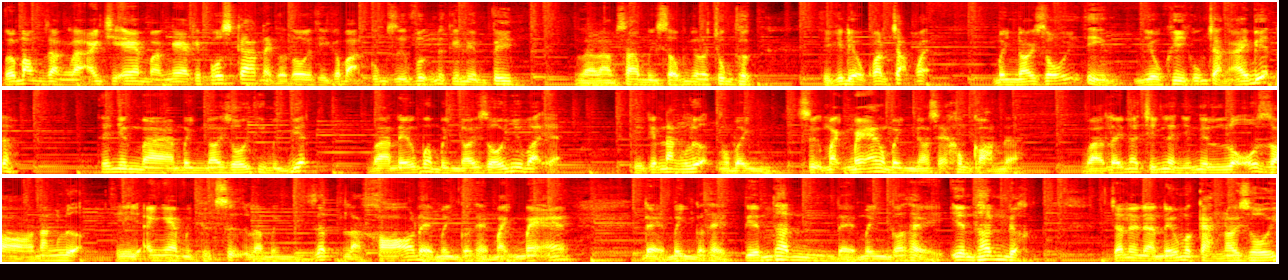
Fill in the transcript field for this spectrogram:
Tôi mong rằng là anh chị em mà nghe cái postcard này của tôi thì các bạn cũng giữ vững được cái niềm tin là làm sao mình sống cho nó trung thực. Thì cái điều quan trọng ấy mình nói dối thì nhiều khi cũng chẳng ai biết đâu. Thế nhưng mà mình nói dối thì mình biết. Và nếu mà mình nói dối như vậy ấy, thì cái năng lượng của mình, sự mạnh mẽ của mình nó sẽ không còn nữa. Và đấy nó chính là những cái lỗ dò năng lượng. Thì anh em mình thực sự là mình rất là khó để mình có thể mạnh mẽ, để mình có thể tiến thân, để mình có thể yên thân được. Cho nên là nếu mà càng nói dối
